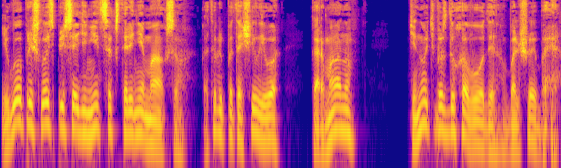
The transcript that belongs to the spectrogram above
Юго пришлось присоединиться к старине Максу, который потащил его к карману тянуть воздуховоды в Большой Б.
